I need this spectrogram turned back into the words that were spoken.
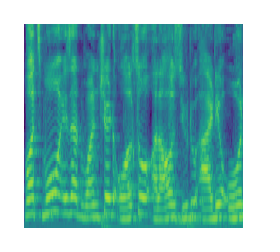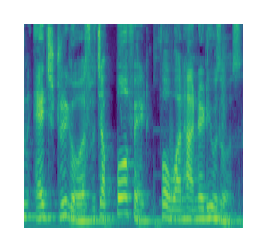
What's more is that OneShade also allows you to add your own edge triggers which are perfect for one-handed users.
